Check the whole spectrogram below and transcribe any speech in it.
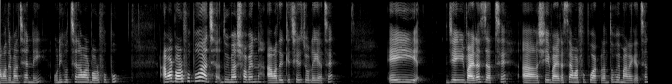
আমাদের মাঝে আর নেই। উনি হচ্ছেন আমার বড় ফুপু। আমার বড় ফুপু আজ দুই মাস হবেন, আমাদেরকে ছেড়ে চলে গেছে। এই যেই ভাইরাস যাচ্ছে সেই ভাইরাসে আমার ফুপু আক্রান্ত হয়ে মারা গেছেন।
